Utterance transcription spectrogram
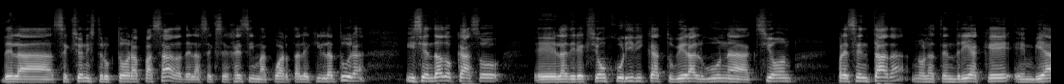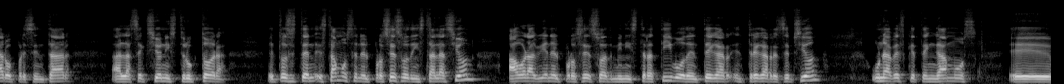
de la sección instructora pasada, de la sexagésima cuarta legislatura, y si en dado caso eh, la dirección jurídica tuviera alguna acción presentada, nos la tendría que enviar o presentar a la sección instructora. Entonces estamos en el proceso de instalación, ahora viene el proceso administrativo de entrega-recepción. Una vez que tengamos eh,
